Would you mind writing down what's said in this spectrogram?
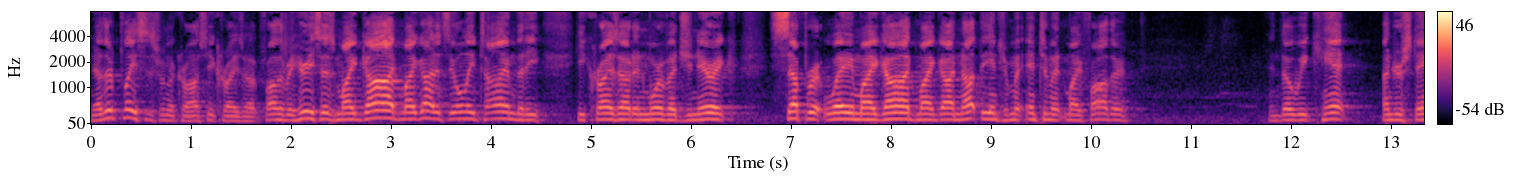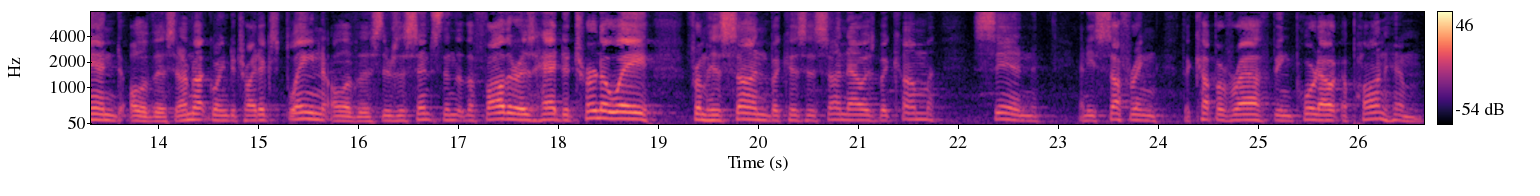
In other places from the cross, he cries out, Father, but here he says, My God, my God. It's the only time that he, he cries out in more of a generic, separate way, My God, my God, not the intimate, intimate my Father. And though we can't understand all of this, and I'm not going to try to explain all of this, there's a sense then that the Father has had to turn away from his son because his son now has become sin and he's suffering the cup of wrath being poured out upon him.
